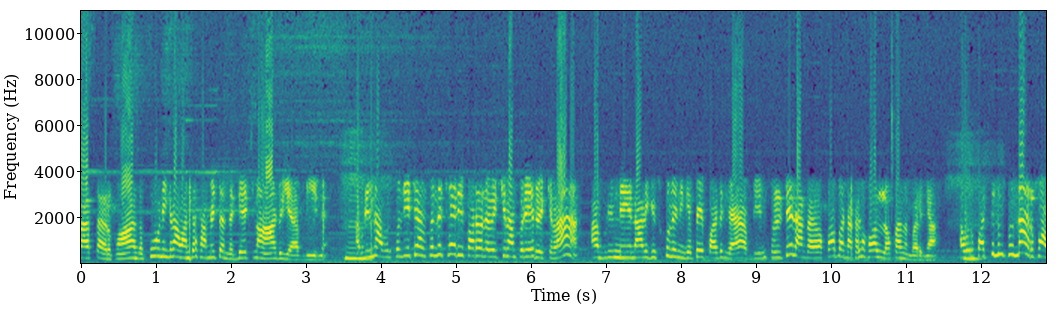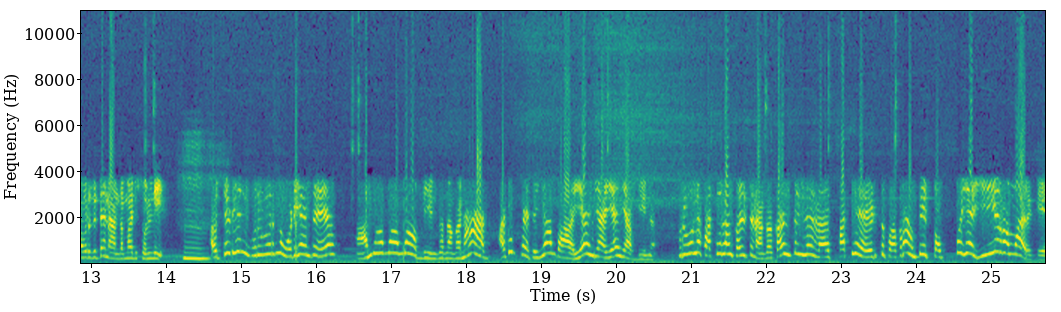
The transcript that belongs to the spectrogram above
காத்தா இருக்கும். அந்த பூனைக்கெல்லாம் வந்த சமயத்து அந்த கேட்லாம் ஆடுயா அப்படின்னு. அப்படின்னு அவர் சொல்லிட்டு அவர் சொன்ன சரி பரவாயில்ல வைக்கலாம் பிரேயர் வைக்கலாம். அப்படின்னு நாளைக்கு ஸ்கூல்ல நீங்க போய் படுங்க அப்படின்னு சொல்லிட்டு நாங்க பாப்பா நகல ஹால்ல உட்காந்து பாருங்க. அவர் பத்து நிமிஷம் தான் இருக்கும் அவர்கிட்ட நான் அந்த மாதிரி சொல்லி. அவர் திடீர்னு விறுவிறுன்னு ஒடியாந்து ஆமா ஆமா ஆமா அப்படின்னு சொன்னாங்க. நான் அதிர்ச்சி ஏன்பா ஏன் ஏன் ஏன் ஏன்? அப்படின்னு. புருவுல கத்தியெல்லாம் கழட்டுனாங்க கழட்டு கத்திய எடுத்து பாக்குறோம் அப்படியே தொப்பையா ஈரமா இருக்கு.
